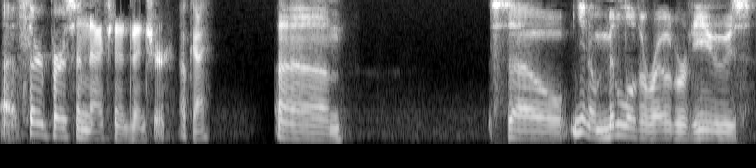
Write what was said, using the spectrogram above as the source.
uh, third person action adventure. Okay. Um, so, you know, middle of the road reviews.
